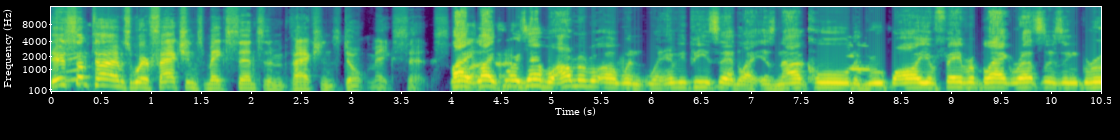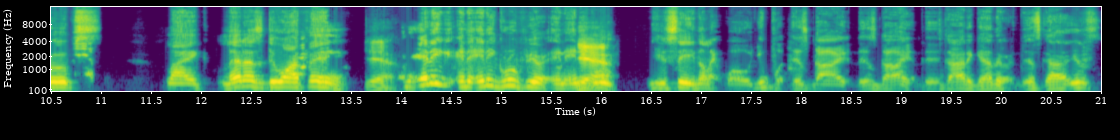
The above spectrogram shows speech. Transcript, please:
There's sometimes where factions make sense and factions don't make sense. Like, like for example, I remember uh, when when MVP said like it's not cool to group all your favorite black wrestlers in groups. Like, let us do our thing. yeah, In any in any group here, in any Yeah. group, you see they're like, "Whoa, you put this guy, this guy, and this guy together, or this guy." It's,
